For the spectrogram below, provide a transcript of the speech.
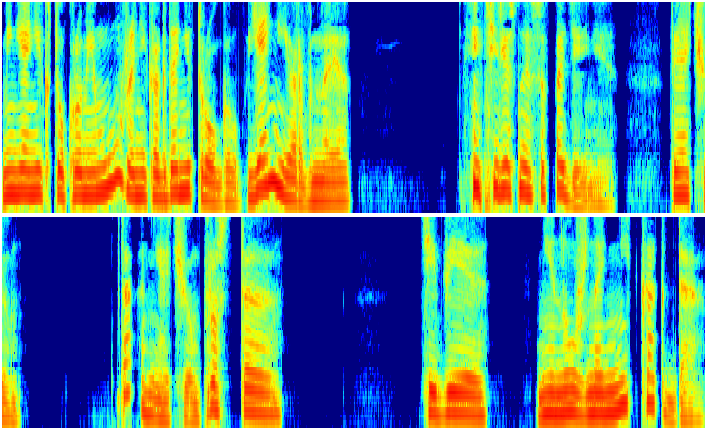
Меня никто, кроме мужа, никогда не трогал. Я нервная. Интересное совпадение. Ты о чем? Да, ни о чем. Просто тебе не нужно никогда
